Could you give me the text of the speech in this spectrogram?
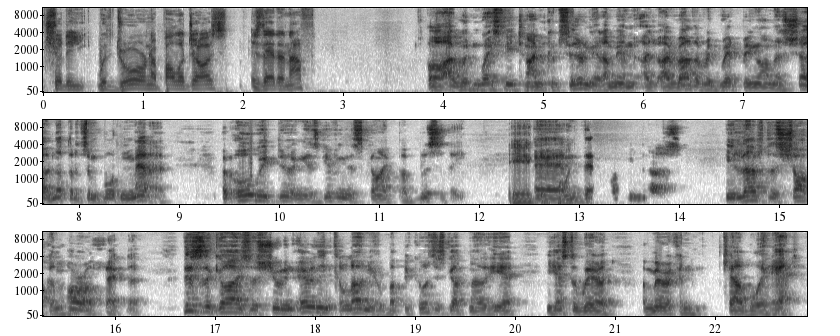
Should he withdraw and apologise? Is that enough? Oh, I wouldn't waste any time considering it. I mean, I, I rather regret being on this show. Not that it's an important matter, but all we're doing is giving this guy publicity. Yeah, and point. that's what he loves. He loves the shock and horror factor. This is a guy who's eschewing everything colonial, but because he's got no hair, he has to wear an American cowboy hat.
